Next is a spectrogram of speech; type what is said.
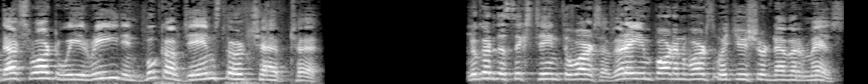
That's what we read in book of James, third chapter. Look at the 16th verse, a very important verse which you should never miss.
